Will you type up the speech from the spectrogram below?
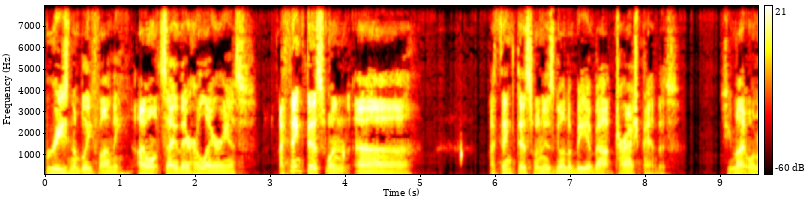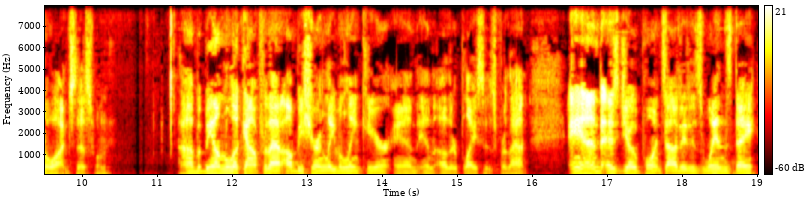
reasonably funny. I won't say they're hilarious. I think this one. Uh, I think this one is going to be about trash pandas. So you might want to watch this one. Uh, but be on the lookout for that. I'll be sure and leave a link here and in other places for that. And as Joe points out, it is Wednesday.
